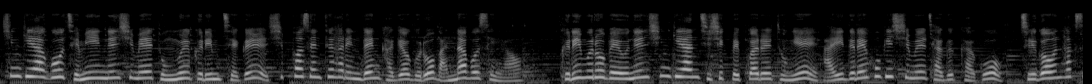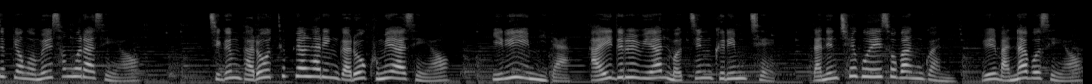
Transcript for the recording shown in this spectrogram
신기하고 재미있는 심해 동물 그림책을 10% 할인된 가격으로 만나보세요. 그림으로 배우는 신기한 지식 백과를 통해 아이들의 호기심을 자극하고 즐거운 학습 경험을 선물하세요. 지금 바로 특별 할인가로 구매하세요. 1위입니다. 아이들을 위한 멋진 그림책. 나는 최고의 소방관을 만나보세요.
